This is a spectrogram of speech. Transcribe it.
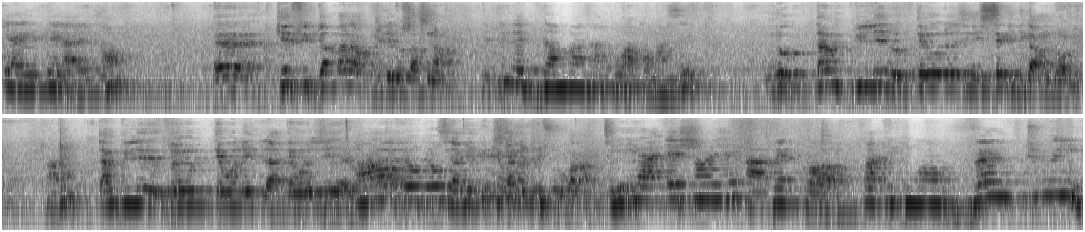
qui a été la raison. Depuis que Gamba Nabo a commencé, ndo tampile do théologie ni segi diga mdomi pardon, tampile de théo- théologie la théologie voilà il a échangé avec euh, pratiquement 28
